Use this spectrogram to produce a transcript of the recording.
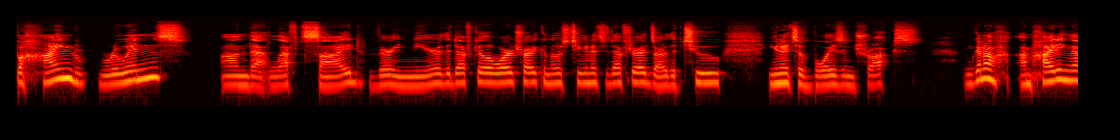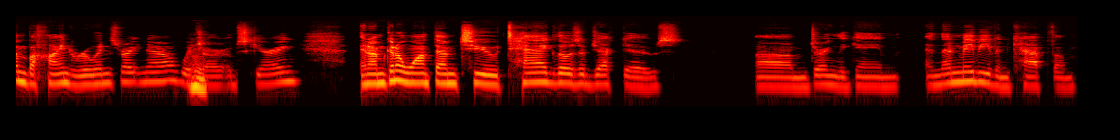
behind ruins on that left side, very near the Deffkilla Wartrike, and those two units of Deff Dreads are the two units of boys and trucks. I'm gonna I'm hiding them behind ruins right now, which Mhm. are obscuring, and I'm gonna want them to tag those objectives um, during the game, and then maybe even cap them.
